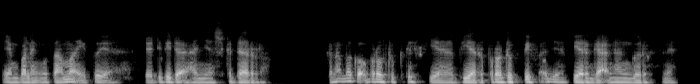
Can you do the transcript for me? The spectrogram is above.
yang paling utama itu ya. Jadi tidak hanya sekedar kenapa kok produktif ya biar produktif aja biar nggak nganggur. Nah,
